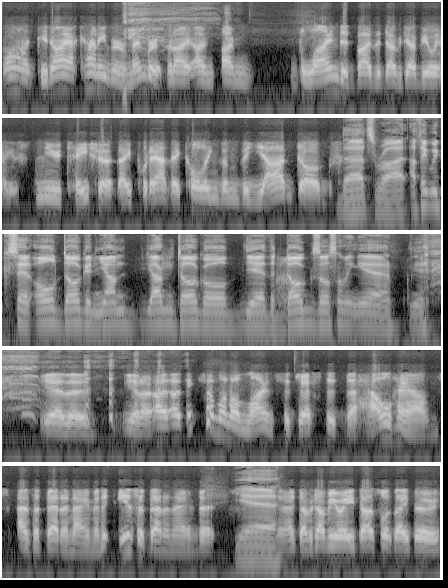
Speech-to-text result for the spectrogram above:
Oh, did I? I can't even remember it, but I, I'm, I'm blinded by the WWE's new T-shirt they put out. They're calling them the Yard Dogs. That's right. I think we said old dog and young young dog, or yeah, the dogs or something. Yeah, yeah. Yeah, the you know, I, I think someone online suggested the Hellhounds as a better name, and it is a better name. But yeah. you know, WWE does what they do.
